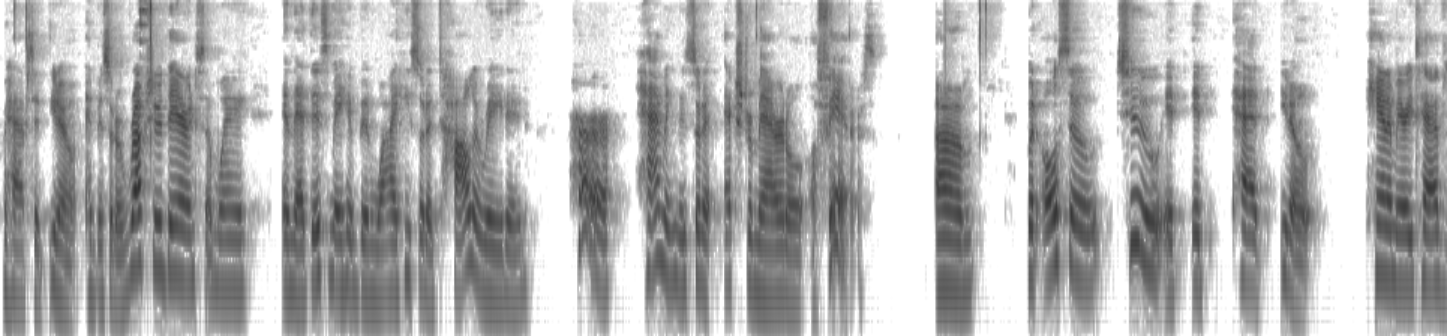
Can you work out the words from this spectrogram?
perhaps had, you know, had been sort of ruptured there in some way, and that this may have been why he sort of tolerated her having these sort of extramarital affairs. Um, but also too, it it had you know Hannah Mary Tabbs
